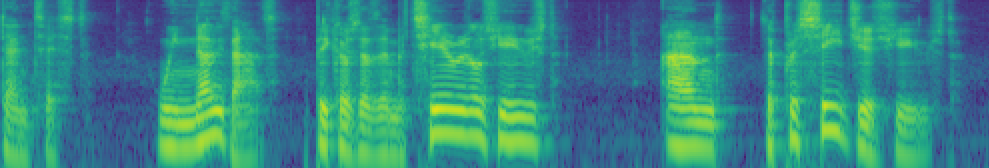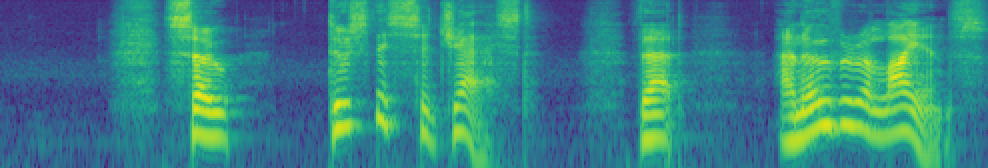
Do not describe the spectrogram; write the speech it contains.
dentist. We know that because of the materials used and the procedures used. So, does this suggest that an over reliance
